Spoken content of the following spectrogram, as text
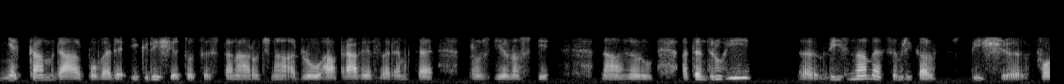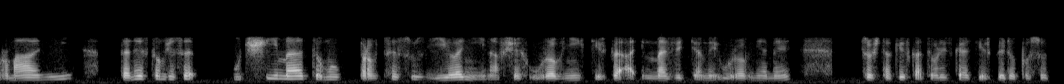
někam dál povede, i když je to cesta náročná a dlouhá právě vzhledem k té rozdílnosti názoru. A ten druhý eh, význam, jak jsem říkal, spíš formální, ten je v tom, že se učíme tomu procesu sdílení na všech úrovních církve a i mezi těmi úrovněmi, což taky v katolické církvi doposud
